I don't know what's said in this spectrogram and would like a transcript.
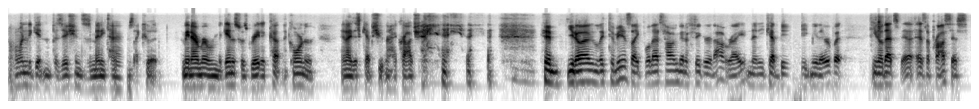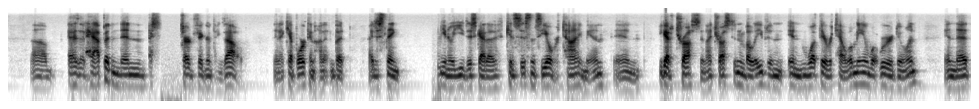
I wanted to get in positions as many times as I could. I mean, I remember McGinnis was great at cutting the corner, and I just kept shooting a high crotch. and you know, I, like to me, it's like, well, that's how I'm going to figure it out, right? And then he kept beating me there, but you know, that's as a process. Um, as it happened, then I started figuring things out and I kept working on it. But I just think, you know, you just got a consistency over time, man. And you got to trust. And I trusted and believed in, in what they were telling me and what we were doing and that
